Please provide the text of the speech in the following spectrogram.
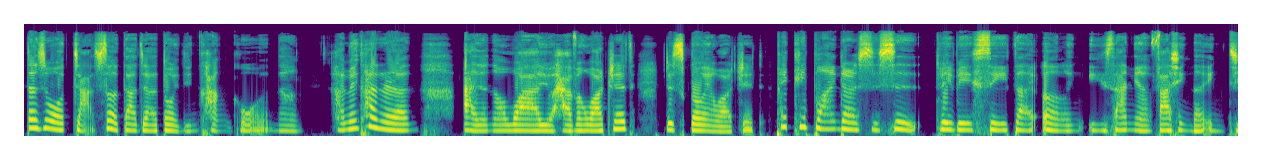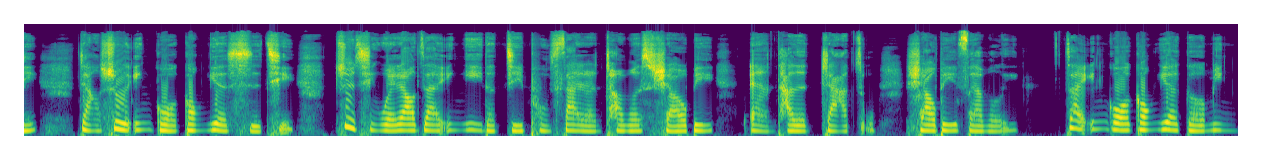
但是我假设大家都已经看过了，那还没看的人，I don't know why you haven't watched it, just go and watch it. Peaky Blinders 是 BBC 在二零一三年发行的影集，讲述英国工业时期，剧情围绕在英裔的吉普赛人 Thomas Shelby and 他的家族 Shelby Family。在英国工业革命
